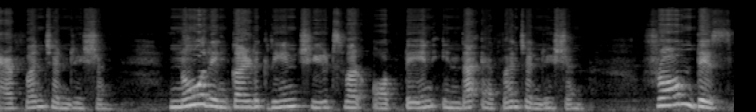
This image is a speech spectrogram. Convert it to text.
F1 generation. No wrinkled green seeds were obtained in the F1 generation. From this,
